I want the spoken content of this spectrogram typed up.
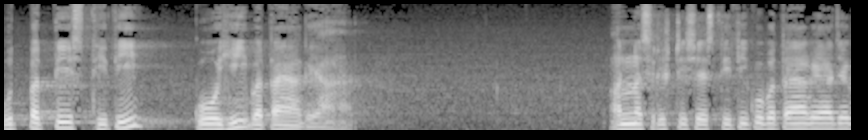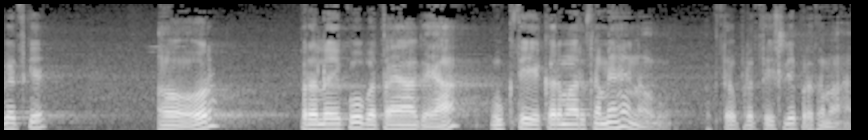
उत्पत्ति स्थिति को ही बताया गया है। अन्न सृष्टि से स्थिति को बताया गया जगत के, और प्रलय को बताया गया उक्त कर्म अर्थ में है ना वो? उक्त प्रत्यय इसलिए प्रथमा है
